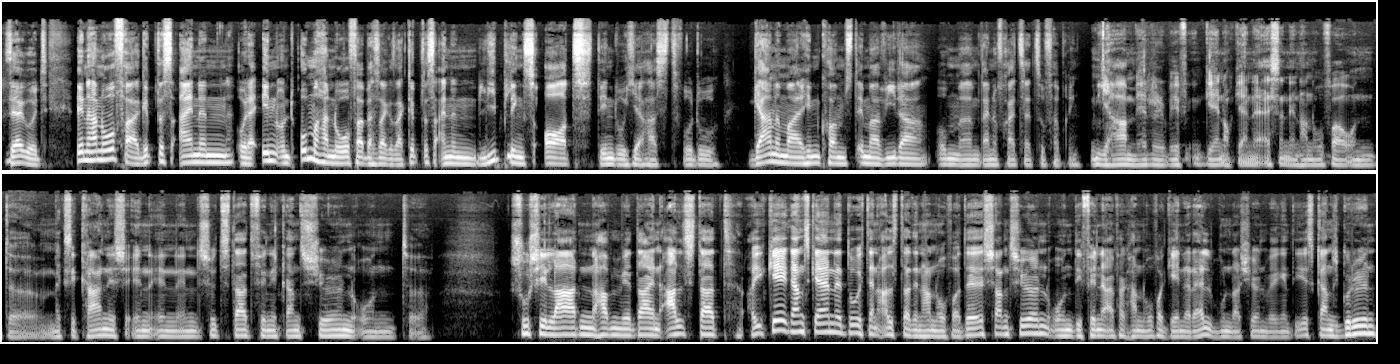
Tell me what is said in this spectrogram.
Sehr gut. In Hannover gibt es einen, oder in und um Hannover besser gesagt, gibt es einen Lieblingsort, den du hier hast, wo du gerne mal hinkommst, immer wieder, um ähm, deine Freizeit zu verbringen. Ja, mehrere. Wir gehen auch gerne essen in Hannover und äh, mexikanisch in, in, in Südstadt finde ich ganz schön und äh, Sushi-Laden haben wir da in Altstadt. Ich gehe ganz gerne durch den Altstadt in Hannover. Der ist schon schön und ich finde einfach Hannover generell wunderschön, wegen die ist ganz grün.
